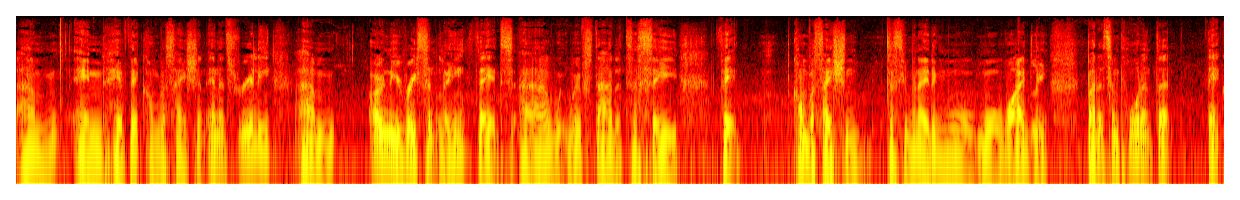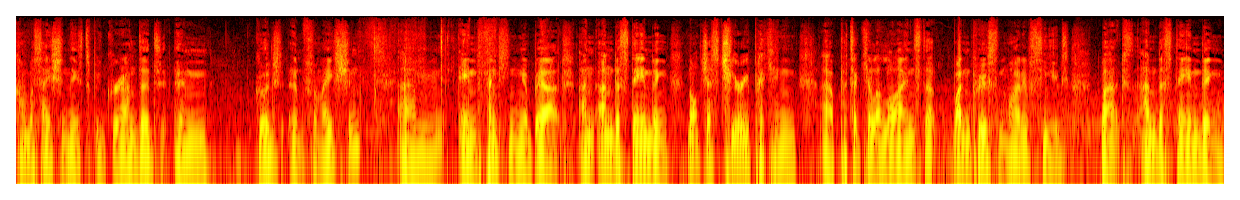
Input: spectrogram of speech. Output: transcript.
um, and have that conversation, and it's really um, only recently that uh, we've started to see that conversation disseminating more more widely. But it's important that that conversation needs to be grounded in good information um, and thinking about and understanding not just cherry picking uh, particular lines that one person might have said, but understanding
